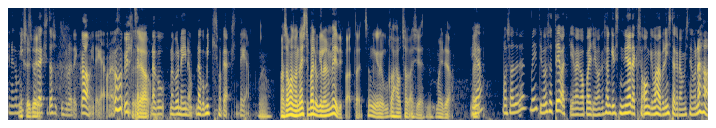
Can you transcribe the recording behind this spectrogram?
ei nagu miks, miks ma peaksin tasuta sulle reklaami tegema nagu üldse ja. nagu, nagu neil, nagu miks ma peaksin tegema. aga samas on hästi palju, kellele meeldib vaata, et see ongi nagu kahe otsaga asi, et ma ei tea. jah osadele meeldib, osad teevadki väga palju, aga see ongi lihtsalt nii naljakas, ongi vahepeal Instagramis nagu näha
